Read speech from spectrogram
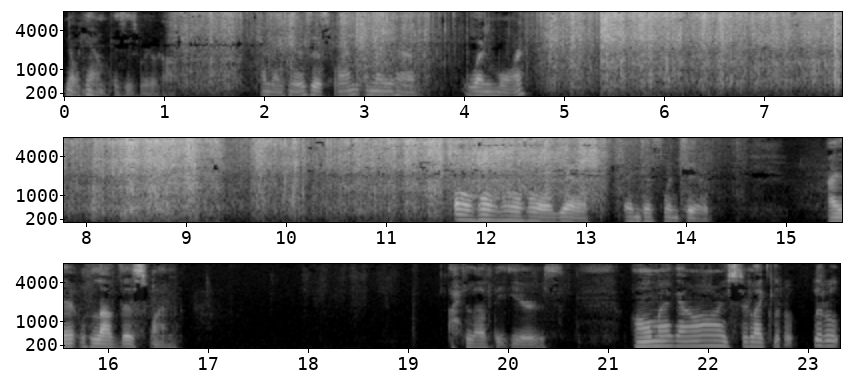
No, him, because he's reared off. And then here's this one, and then we have one more. Oh, oh, oh, oh, yes. And this one too. I love this one. I love the ears. Oh my gosh, they're like little, little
